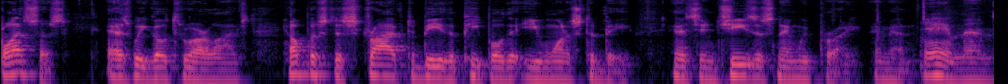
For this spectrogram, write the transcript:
Bless us as we go through our lives. Help us to strive to be the people that you want us to be. And it's in Jesus' name we pray. Amen. Amen.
